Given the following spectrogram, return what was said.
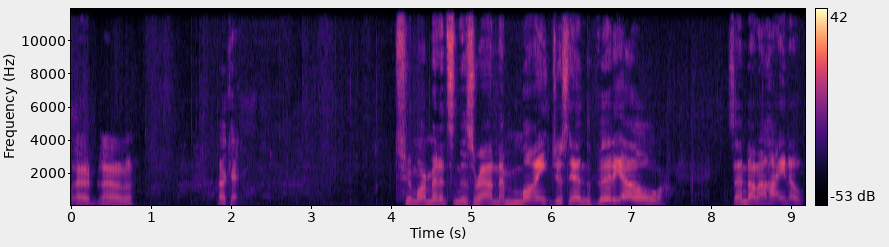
Don't know. Okay. Two more minutes in this round and I might just end the video! Let's end on a high note.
